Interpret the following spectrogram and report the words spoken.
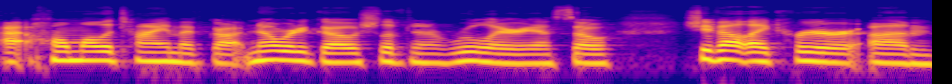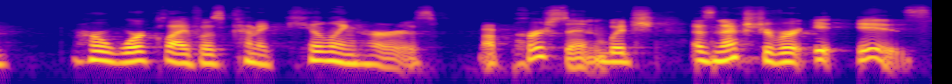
at home all the time. I've got nowhere to go. She lived in a rural area. So she felt like her um, her work life was kind of killing her as a person, which as an extrovert, it is.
